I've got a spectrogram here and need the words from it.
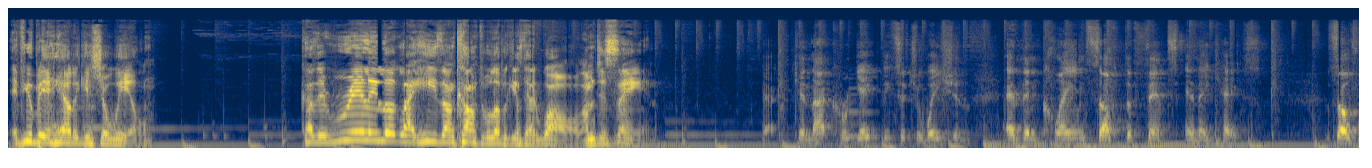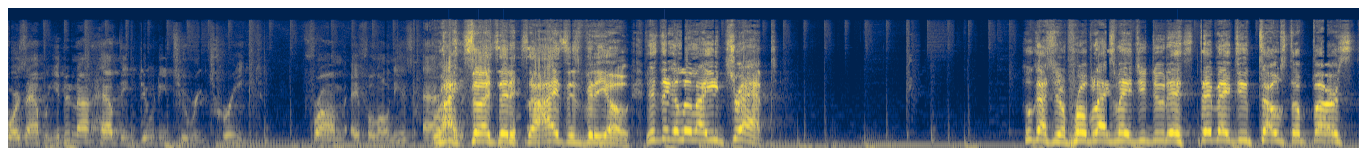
if you're being held against your will. Because it really looked like he's uncomfortable up against that wall. I'm just saying. Cannot create the situation and then claim self defense in a case. So, for example, you do not have the duty to retreat from a felonious act. Right. So I said it's an ISIS video. This nigga look like he trapped. Who got you? The pro blacks made you do this? They made you toast them first.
